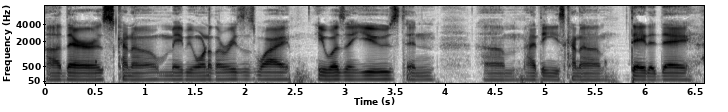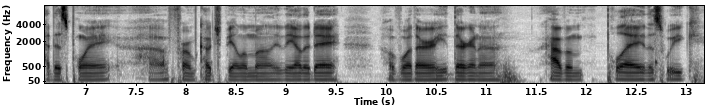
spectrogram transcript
Uh, there is kind of maybe one of the reasons why he wasn't used, and um, I think he's kind of day to day at this point uh, from Coach Bielema the other day of whether he, they're gonna have him play this week.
